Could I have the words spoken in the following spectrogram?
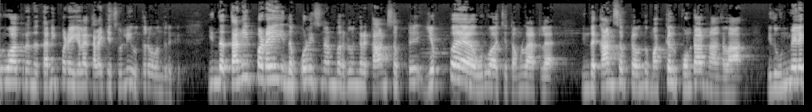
உருவாக்குற இந்த தனிப்படைகளை கலைக்க சொல்லி உத்தரவு வந்திருக்கு. இந்த தனிப்படை இந்த போலீஸ் நண்பர்கள்ங்கிற கான்செப்ட் எப்போ உருவாச்சு தமிழ்நாட்டில்? இந்த கான்செப்டை வந்து மக்கள் கொண்டாடினாங்களா? இது உண்மையிலே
